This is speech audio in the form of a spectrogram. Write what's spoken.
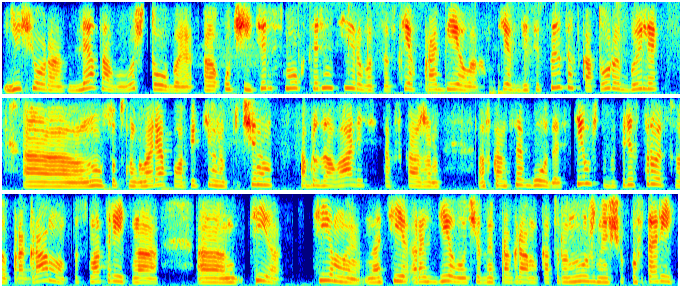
Еще раз, для того, чтобы э, учитель смог сориентироваться в тех пробелах, в тех дефицитах, которые были, э, ну, собственно говоря, по объективным причинам образовались, так скажем, в конце года, с тем, чтобы перестроить свою программу, посмотреть на те темы, на те разделы учебной программы, которые нужно еще повторить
